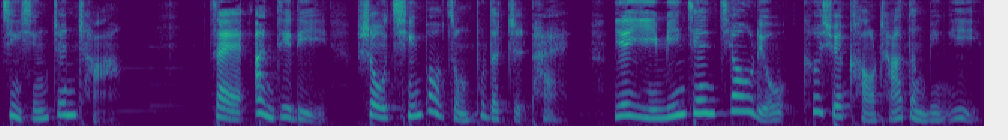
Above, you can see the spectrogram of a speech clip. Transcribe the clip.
进行侦查，在暗地里受情报总部的指派，也以民间交流、科学考察等名义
